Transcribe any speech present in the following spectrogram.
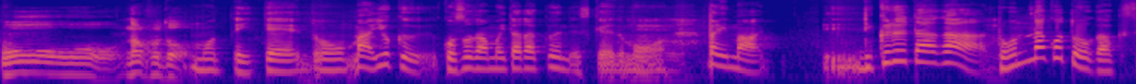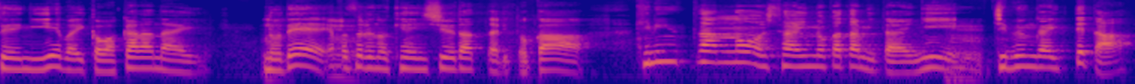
おおなるほど。思っていてどう、まあ、よくご相談もいただくんですけれども、うん。やっぱりまあリクルーターがどんなことを学生に言えばいいかわからないので、うん。やっぱそれの研修だったりとかキリンさんの社員の方みたいにうん。自分が行ってた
